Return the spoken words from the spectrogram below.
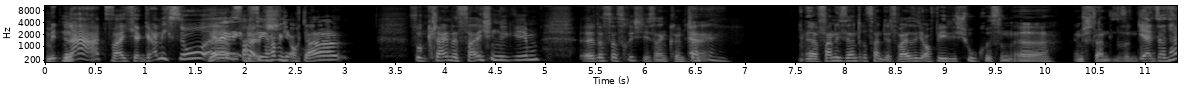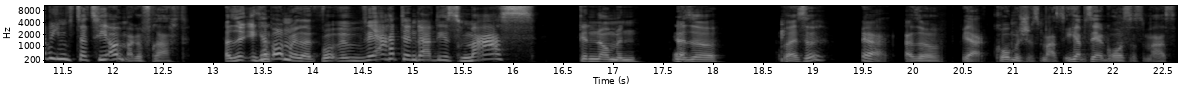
mit ja. Naht war ich ja gar nicht so. Äh, ja, deswegen habe ich auch da so ein kleines Zeichen gegeben, äh, dass das richtig sein könnte. Äh. fand ich sehr interessant. Jetzt weiß ich auch, wie die Schuhgrößen äh, entstanden sind. Ja, das habe ich mich tatsächlich auch immer gefragt. Also ich habe auch mal gesagt, wo, wer hat denn da dieses Maß genommen? Ja. Also, weißt du? Ja, also, ja, komisches Maß. Ich habe sehr großes Maß.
